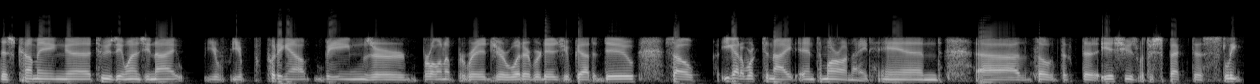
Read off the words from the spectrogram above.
this coming uh, Tuesday, Wednesday night, you're you're putting out beams or blowing up a ridge or whatever it is you've got to do. So you got to work tonight and tomorrow night, and uh, the, the the issues with respect to sleep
